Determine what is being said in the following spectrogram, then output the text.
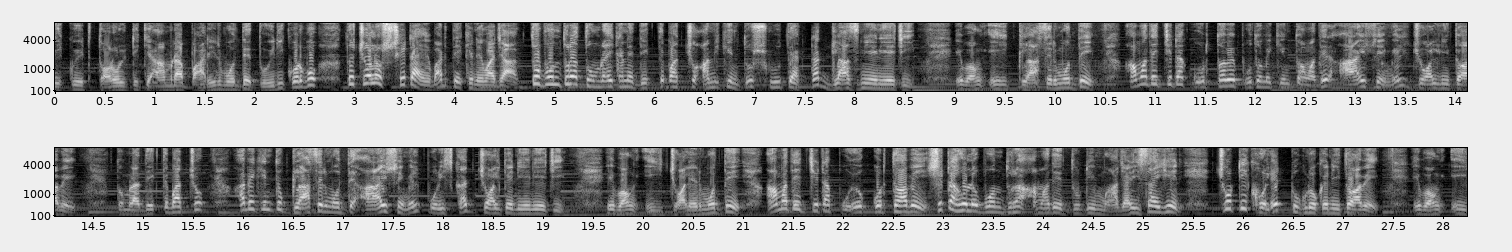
লিকুইড তরলটিকে আমরা বাড়ির মধ্যে তৈরি করব? তো চলো সেটা এবার দেখে নেওয়া যাক। তো বন্ধুরা, তোমরা এখানে দেখতে পাচ্ছ, আমি কিন্তু শুরুতে একটা গ্লাস নিয়ে নিয়েছি। এবং এই গ্লাসের মধ্যে আমাদের যেটা করতে হবে, প্রথমে কিন্তু আমাদের আড়াইশো এম জল নিতে হবে। তোমরা দেখতে পাচ্ছ, আমি কিন্তু গ্লাসের মধ্যে আড়াইশো এম পরিষ্কার জলকে নিয়ে নিয়েছি। এবং এই জলের মধ্যে আমাদের যেটা প্রয়োগ করতে হবে, সেটা হলো বন্ধুরা আমাদের দুটি মাঝারি সাইজের চটি খোলের টুকরোকে নিতে হবে। এবং এই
